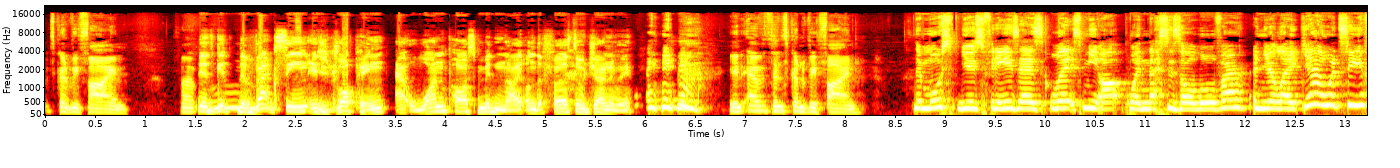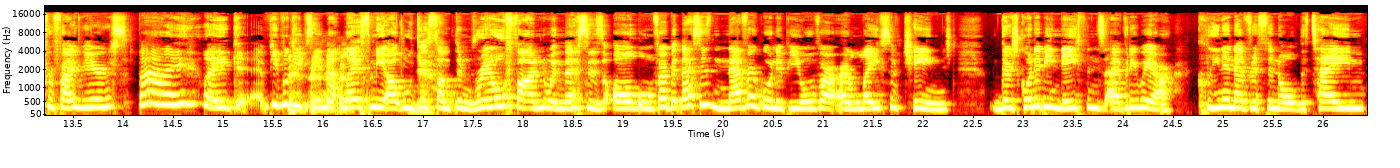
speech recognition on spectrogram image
It's going to be fine. So, There's The vaccine is dropping at one past midnight on the 1st of January. and everything's going to be fine. The most used phrase is "Let's meet up when this is all over," and you're like, "Yeah, I won't see you for five years. Bye." Like people keep saying that. Let's meet up. We'll do something real fun when this is all over. But this is never going to be over. Our lives have changed. There's going to be Nathans everywhere, cleaning everything all the time.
